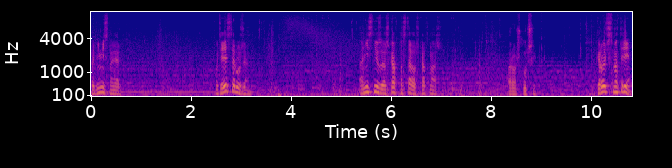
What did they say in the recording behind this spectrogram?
Поднимись наверх. У тебя есть оружие? Они снизу, я шкаф поставил, шкаф наш. Хорош, лучший. Короче, смотри.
